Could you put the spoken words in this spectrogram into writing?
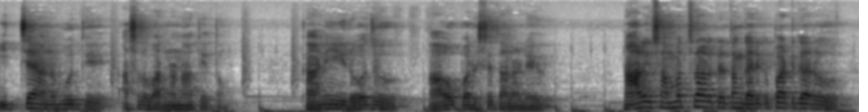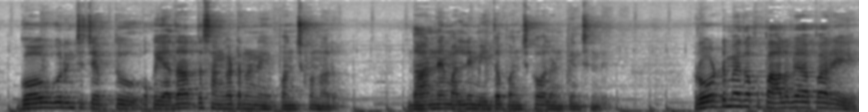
ఇచ్చే అనుభూతి అసలు వర్ణనాతీతం. కానీ ఈరోజు ఆవు పరిస్థితి అలా లేదు. నాలుగు సంవత్సరాల క్రితం గరికపాటి గారు గోవు గురించి చెప్తూ ఒక యథార్థ సంఘటనని పంచుకున్నారు. దాన్నే మళ్ళీ మీతో పంచుకోవాలనిపించింది. రోడ్డు మీద ఒక పాల వ్యాపారి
